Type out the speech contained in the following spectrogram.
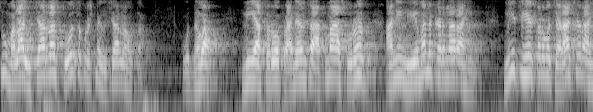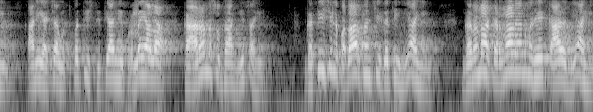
तू मला विचारलास तोच प्रश्न विचारला होता. उद्धवा मी या सर्व प्राण्यांचा आत्मा सुहृद आणि नियमन करणार आहे. मीच हे सर्व चराचर आहे आणि याच्या उत्पत्ती स्थिती आणि प्रलयाला कारण सुद्धा मीच आहे. गतिशील पदार्थांची गती मी आहे. गणना करणाऱ्यांमध्ये काळ मी आहे.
